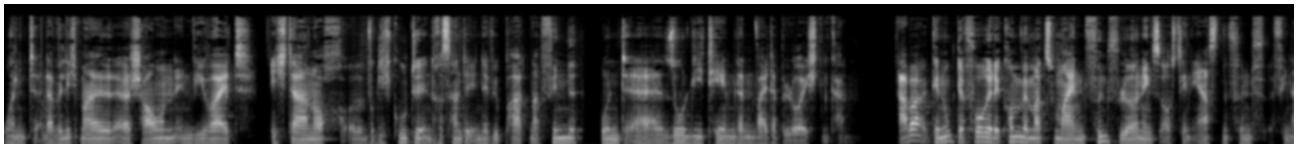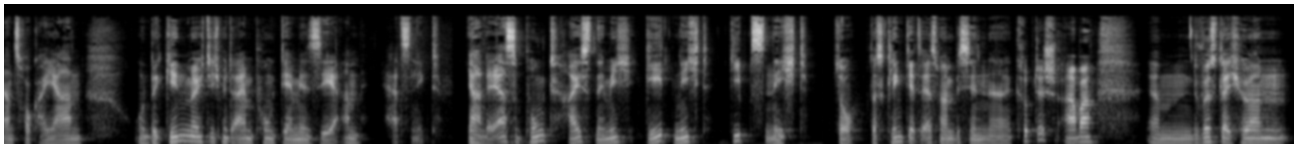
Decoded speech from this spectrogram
Und da will ich mal äh, schauen, inwieweit ich da noch äh, wirklich gute, interessante Interviewpartner finde und äh, so die Themen dann weiter beleuchten kann. Aber genug der Vorrede, kommen wir mal zu meinen fünf Learnings aus den ersten fünf Finanzrockerjahren. Und beginnen möchte ich mit einem Punkt, der mir sehr am Herzen liegt. Ja, der erste Punkt heißt nämlich, geht nicht, gibt's nicht. So, das klingt jetzt erstmal ein bisschen äh, kryptisch, aber ähm, du wirst gleich hören,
